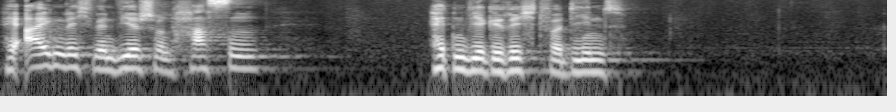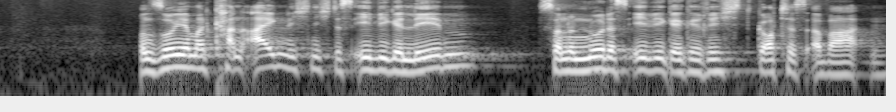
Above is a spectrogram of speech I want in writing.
Hey, eigentlich, wenn wir schon hassen, hätten wir Gericht verdient. Und so jemand kann eigentlich nicht das ewige Leben, sondern nur das ewige Gericht Gottes erwarten.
